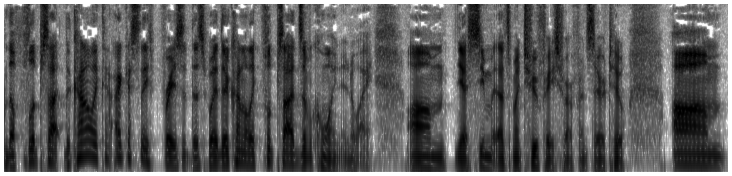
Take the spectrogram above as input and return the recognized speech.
the flip side, the kind of like I guess they phrase it this way. They're kind of like flip sides of a coin in a way. Um, yeah, see, that's my Two Face reference there too. Um,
